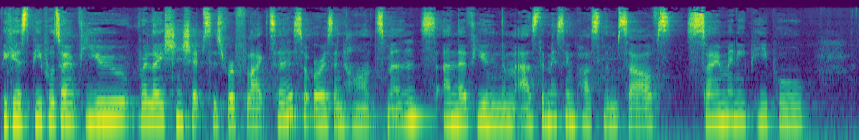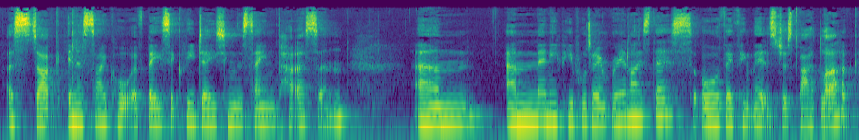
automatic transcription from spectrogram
because people don't view relationships as reflectors or as enhancements and they're viewing them as the missing part of themselves. So many people are stuck in a cycle of basically dating the same person. Um, and many people don't realize this or they think that it's just bad luck.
